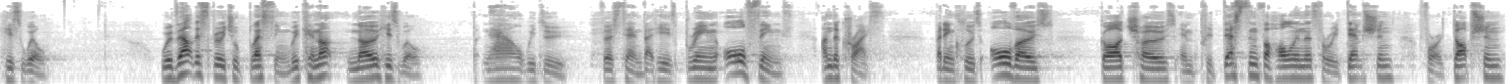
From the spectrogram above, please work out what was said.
His will. Without this spiritual blessing, we cannot know His will, but now we do. Verse 10 that He is bringing all things under Christ. That includes all those God chose and predestined for holiness, for redemption, for adoption,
